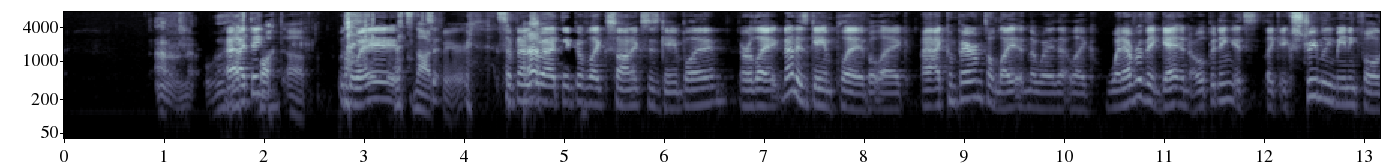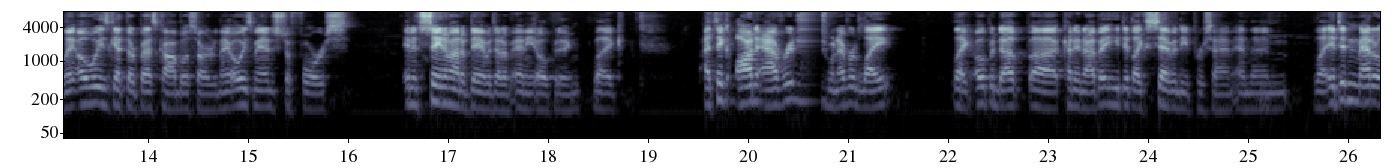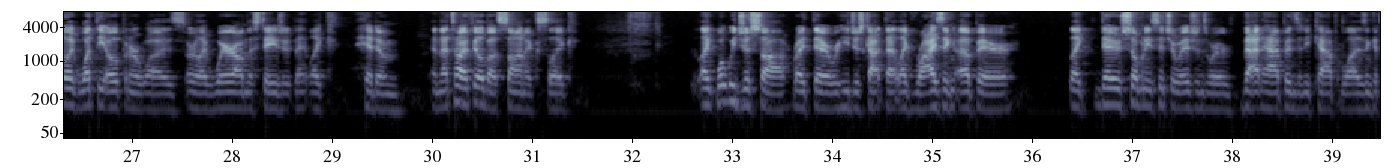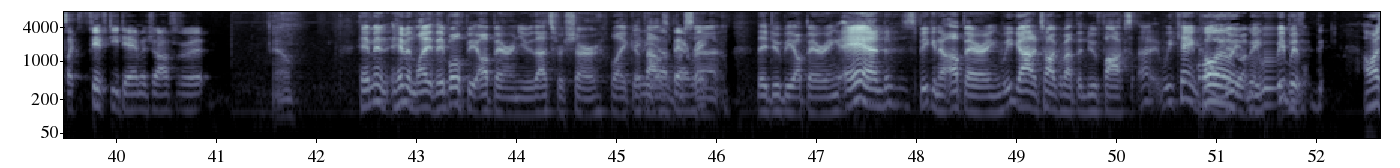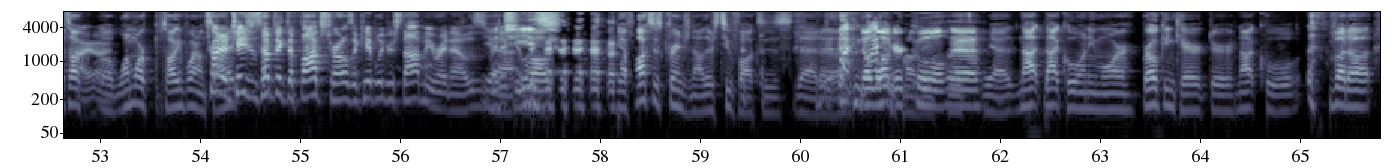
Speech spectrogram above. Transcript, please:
I don't know. What? I think fucked up. The way that's not so, fair. sometimes when I think of like Sonic's gameplay, or like not his gameplay, but like I, I compare him to Light in the way that like whenever they get an opening, it's like extremely meaningful, and they always get their best combo started, and they always manage to force an insane amount of damage out of any opening. Like I think on average, whenever Light like opened up uh Kaninabe, he did like 70%. And then like it didn't matter like what the opener was or like where on the stage it like hit him. And that's how I feel about Sonix. Like like what we just saw right there where he just got that like rising up air. Like there's so many situations where that happens and he capitalizes and gets like 50 damage off of it. Yeah. Him and him and Light, they both be up airing you. That's for sure. Like They a thousand percent. They do be up airing. And speaking of up airing, we got to talk about the new Fox. Uh, we can't Wait, call wait, it wait, new. I mean, wait. we, we, Be- I want to talk All right, all uh, one more talking point on trying Sonic. to change the subject to Fox, Charles. I can't believe you're stopping me right now. This is Yeah, ridiculous. jeez. Well, yeah, Fox is cringe now. There's two Foxes that uh, no longer Probably, cool. but, Yeah. yeah, not not cool anymore. Broken character, not cool. but uh,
